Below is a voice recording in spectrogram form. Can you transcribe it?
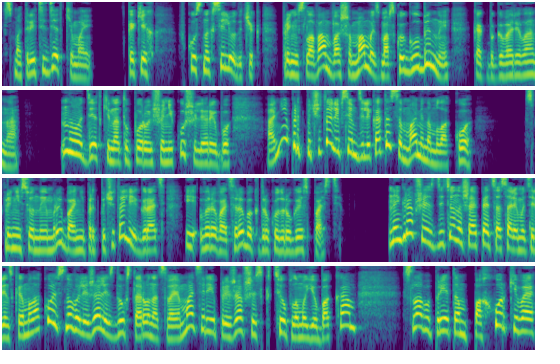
«Смотрите, детки мои, каких вкусных селедочек принесла вам ваша мама из морской глубины», как бы говорила она. Но детки на ту пору еще не кушали рыбу, они предпочитали всем деликатесам мамино молоко. С принесенной им рыбой они предпочитали играть и вырывать рыбок друг у друга из пасти. Наигравшись, детеныши опять сосали материнское молоко и снова лежали с двух сторон от своей матери, прижавшись к теплым ее бокам, слабо при этом похоркивая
